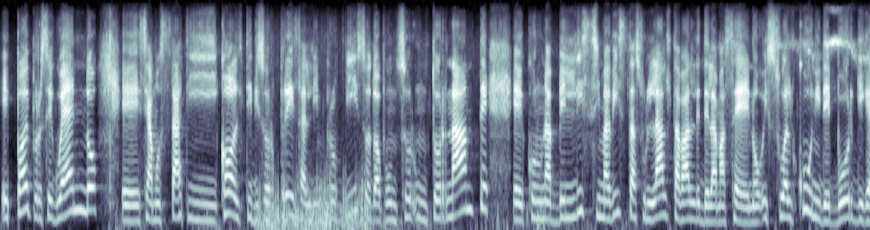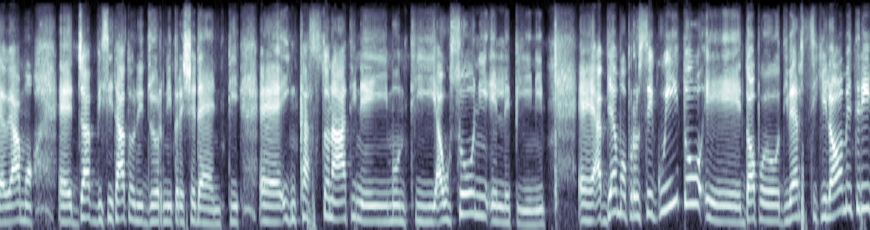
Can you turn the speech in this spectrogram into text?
e poi proseguendo eh, siamo stati colti di sorpresa all'improvviso dopo un, sor- un tornante eh, con una bellissima vista sull'alta valle della Maseno e su alcuni dei borghi che avevamo eh, già visitato nei giorni precedenti eh, incastonati nei monti Ausoni e Lepini. Eh, abbiamo proseguito e dopo diversi chilometri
